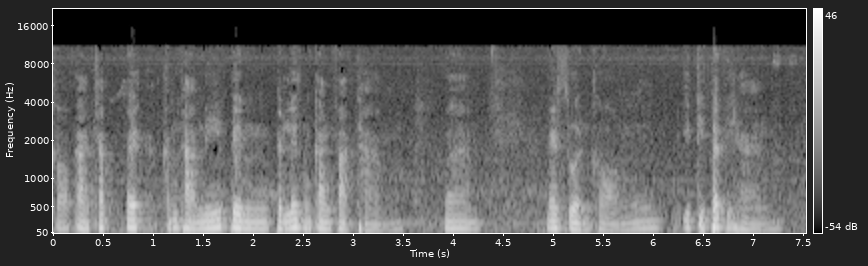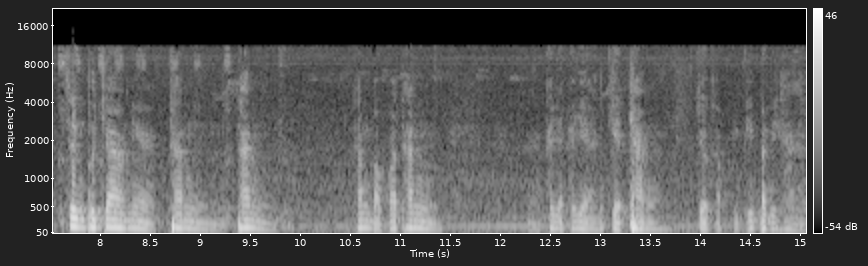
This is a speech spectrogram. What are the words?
ขอโอกาสครับคำถามนี้เป็นเป็นเรื่องของการฝากถามว่า ในส่วนของอิทธิปฏิหาร ซึ่งพระเจ้าเนี่ยท่านท่านท่านบอกว่าท่านขยะแขยงเกียรติชังเกี่ยวกับอิทธิปฏิหาร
